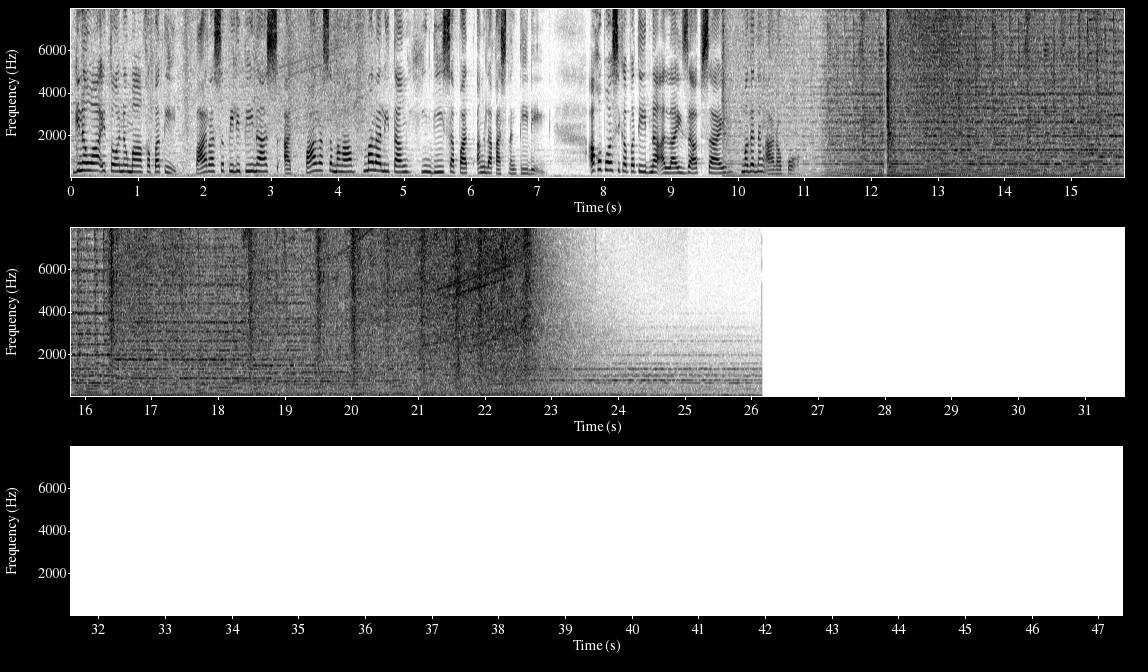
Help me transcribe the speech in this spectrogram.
ginawa ito ng mga kapatid para sa Pilipinas at para sa mga malalitang hindi sapat ang lakas ng tinig. Ako po si kapatid na Eliza Apsay. Magandang araw po.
